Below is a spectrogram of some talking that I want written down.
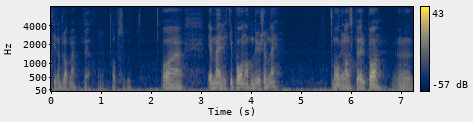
Fin å prate med. Ja, Absolutt. Og eh, jeg merker på han at han bryr seg om deg. Måten han spør på. Uh,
